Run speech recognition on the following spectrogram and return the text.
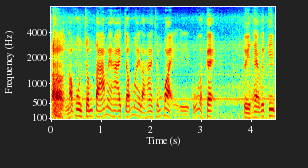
Nó full chấm 8 hay 2 chấm hay là 2.7 thì cũng là kệ, tùy theo cái kim.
